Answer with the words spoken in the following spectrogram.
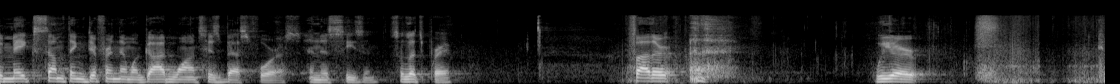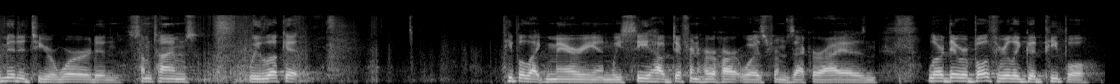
to make something different than what God wants His best for us in this season. So let's pray. Father, we are committed to your word, and sometimes we look at people like Mary and we see how different her heart was from Zechariah. And Lord, they were both really good people,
